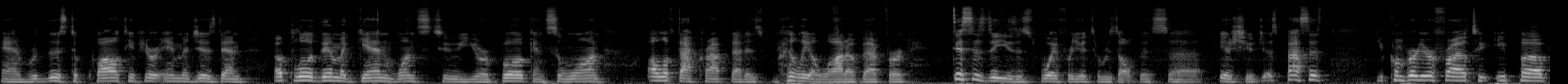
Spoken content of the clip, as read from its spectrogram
and reduce the quality of your images, then upload them again once to your book and so on. All of that crap that is really a lot of effort. This is the easiest way for you to resolve this uh, issue. Just pass it, you convert your file to EPUB,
